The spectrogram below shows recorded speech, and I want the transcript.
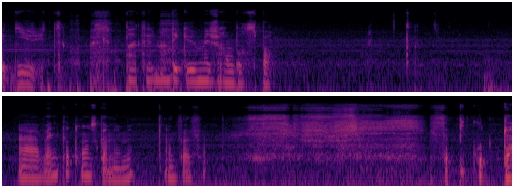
C'est 18. C'est pas tellement dégueu, mais je rembourse pas. Ah, 24 11 quand même, hein, en face. Ça picote là.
